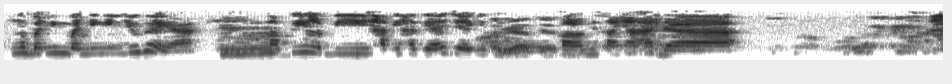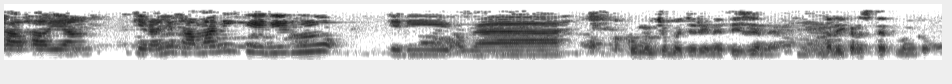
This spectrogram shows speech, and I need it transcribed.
ngebanding bandingin juga ya Hmm. tapi lebih hati-hati aja gitu kalau misalnya ada hal-hal yang sekiranya sama nih kayak dia dulu jadi ogah Aku mencoba jadi netizen ya. Tadi kan statement kamu.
